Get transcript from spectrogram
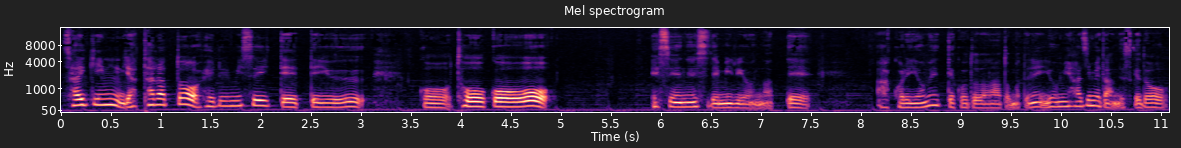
最近やたらとフェルミ推定っていうこう投稿を SNS で見るようになってあこれ読めってことだなと思ってね読み始めたんですけど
